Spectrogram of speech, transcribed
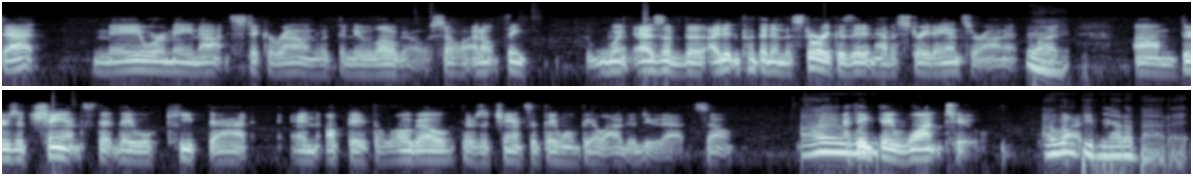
that may or may not stick around with the new logo. So I don't think when as of the I didn't put that in the story because they didn't have a straight answer on it. Right. But um, there's a chance that they will keep that and update the logo. There's a chance that they won't be allowed to do that. So I, I think they want to. I wouldn't be mad about it.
